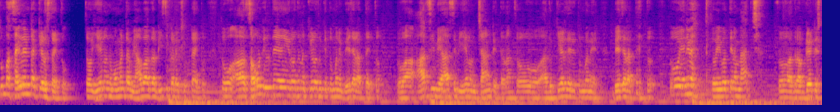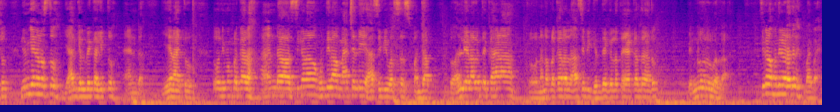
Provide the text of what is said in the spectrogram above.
ತುಂಬ ಸೈಲೆಂಟ್ ಆಗಿ ಕೇಳಿಸ್ತಾ ಇತ್ತು. ಸೊ ಏನೊಂದು ಮೊಮೆಂಟಮ್ ಯಾವಾಗ ಡಿ ಸಿ ಕಡೆಗೆ ಶಿಫ್ಟ್ ಆಯಿತು. ಸೊ ಆ ಸೌಂಡ್ ಇಲ್ಲದೆ ಇರೋದನ್ನ ಕೇಳೋದಕ್ಕೆ ತುಂಬಾನೇ ಬೇಜಾರಾಗ್ತಾ ಇತ್ತು. So R C B R C B ಏನೊಂದು ಚಾಂಟ್ ಇತ್ತಲ್ಲ ಸೊ ಅದು ಕೇಳದೆ ತುಂಬಾನೇ ಬೇಜಾರಾಗ್ತಾ ಇತ್ತು. ಸೊ ಎನಿವೆ ಸೊ ಇವತ್ತಿನ ಮ್ಯಾಚ್ ಸೊ ಅದರ ಅಪ್ಡೇಟ್ ಇಷ್ಟು. ನಿಮ್ಗೆ ಏನು ಅನ್ನಿಸ್ತು ಯಾರು ಗೆಲ್ಲಬೇಕಾಗಿತ್ತು ಆ್ಯಂಡ್ ಏನಾಯ್ತು? ಸೊ ನಿಮ್ಮ ಪ್ರಕಾರ ಆ್ಯಂಡ್ ಸಿಗೋಣ ಮುಂದಿನ ಮ್ಯಾಚಲ್ಲಿ R C B versus Punjab so ಅಲ್ಲಿ ಏನಾಗುತ್ತೆ ಕಾರಣ? ಸೊ ನನ್ನ ಪ್ರಕಾರ ಅಲ್ಲಿ ಆರ್ ಸಿ ಬಿ ಗೆದ್ದೇ ಗೆಲ್ಲುತ್ತೆ, ಯಾಕಂದರೆ ಅದು ಬೆಂಗಳೂರು ಅಲ್ಲ. ಸಿಗೋಣ ಮುಂದಿನ ವಿಡಿಯೋದಲ್ಲಿ. ಬಾಯ್ ಬಾಯ್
